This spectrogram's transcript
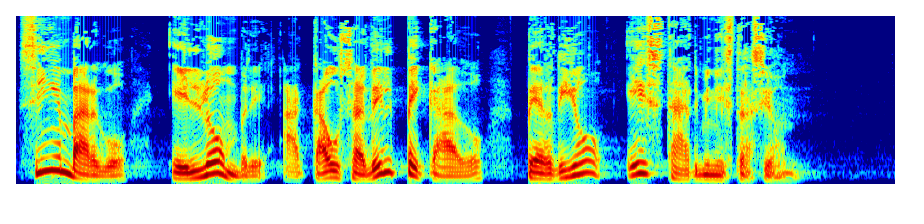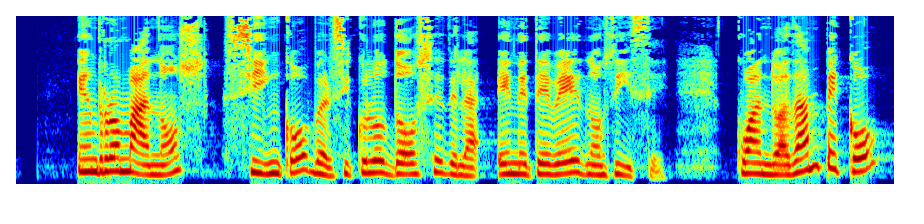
Sin embargo, el hombre, a causa del pecado, perdió esta administración. En Romanos 5, versículo 12 de la NTV nos dice, cuando Adán pecó,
